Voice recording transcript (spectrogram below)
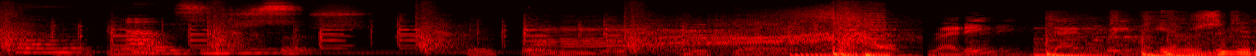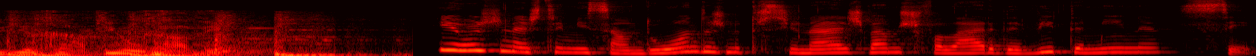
com Alison Jesus. Engenharia Rádio. Rádio. E hoje, nesta emissão do Ondas Nutricionais, vamos falar da vitamina C.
